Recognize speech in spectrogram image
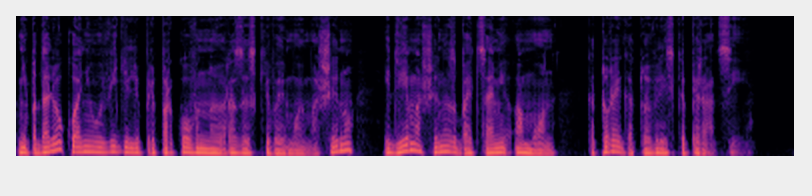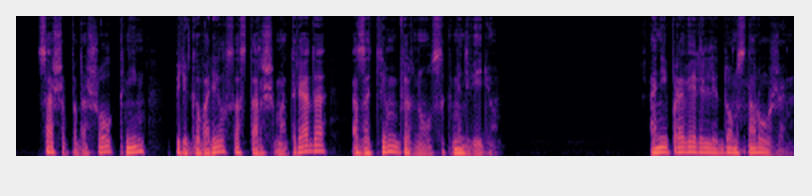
Неподалеку они увидели припаркованную разыскиваемую машину и две машины с бойцами ОМОН, которые готовились к операции. Саша подошел к ним, переговорил со старшим отряда, а затем вернулся к медведю. Они проверили дом снаружи.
